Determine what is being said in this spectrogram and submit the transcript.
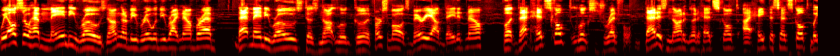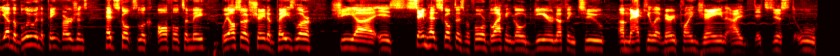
We also have Mandy Rose. Now I'm going to be real with you right now, Brad. That Mandy Rose does not look good. First of all, it's very outdated now. But that head sculpt looks dreadful. That is not a good head sculpt. I hate this head sculpt. But you have the blue and the pink versions. Head sculpts look awful to me. We also have Shayna Baszler. She uh, is same head sculpt as before, black and gold gear, nothing too immaculate, very plain Jane. I, it's just, ooh,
